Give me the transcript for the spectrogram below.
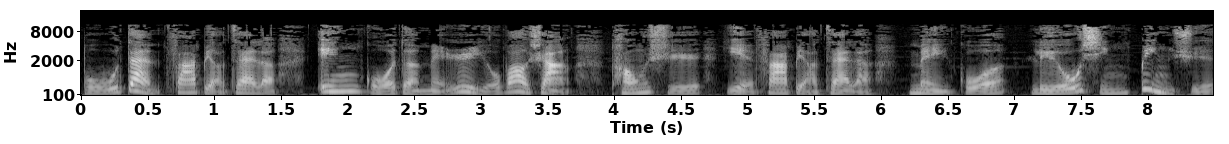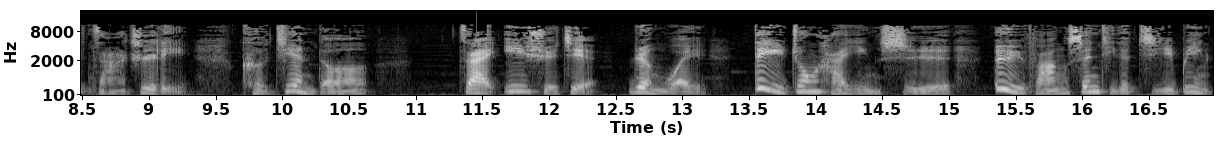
不但发表在了英国的《每日邮报》上，同时也发表在了美国流行病学杂志里。可见得，在医学界认为，地中海饮食预防身体的疾病，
